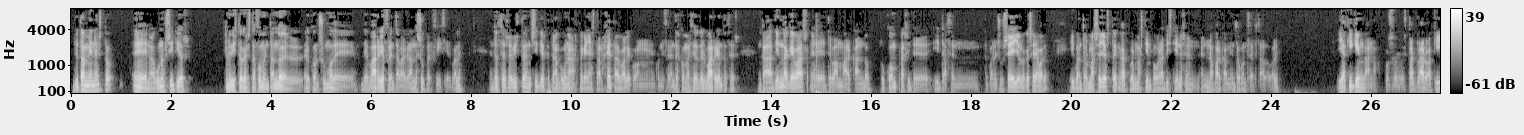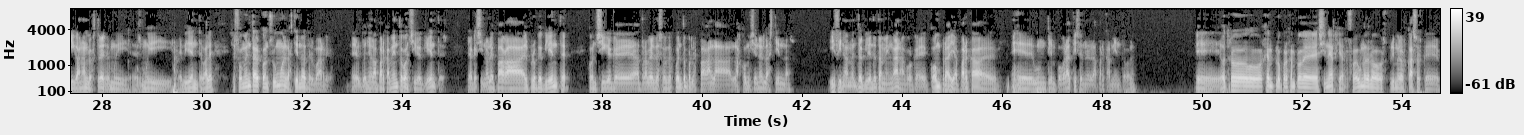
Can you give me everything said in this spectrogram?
Yo también esto, eh, en algunos sitios, he visto que se está fomentando el, el consumo de, de, barrio frente a las grandes superficies, ¿vale? Entonces he visto en sitios que te dan como unas pequeñas tarjetas, ¿vale? Con, con diferentes comercios del barrio, entonces en cada tienda que vas eh, te van marcando. Tú compras y te, y te hacen, te ponen su sello, lo que sea, ¿vale? Y cuantos más sellos tengas, pues más tiempo gratis tienes en, en un aparcamiento concertado, ¿vale? ¿Y aquí quién gana? Pues está claro, aquí ganan los tres, es muy, es muy evidente, ¿vale? Se fomenta el consumo en las tiendas del barrio. El dueño del aparcamiento consigue clientes, ya que si no le paga el propio cliente, consigue que a través de esos descuentos pues les pagan las comisiones las tiendas. Y finalmente el cliente también gana, porque compra y aparca eh, eh, un tiempo gratis en el aparcamiento, ¿vale? Eh, otro ejemplo, por ejemplo, de sinergias fue uno de los primeros casos que,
